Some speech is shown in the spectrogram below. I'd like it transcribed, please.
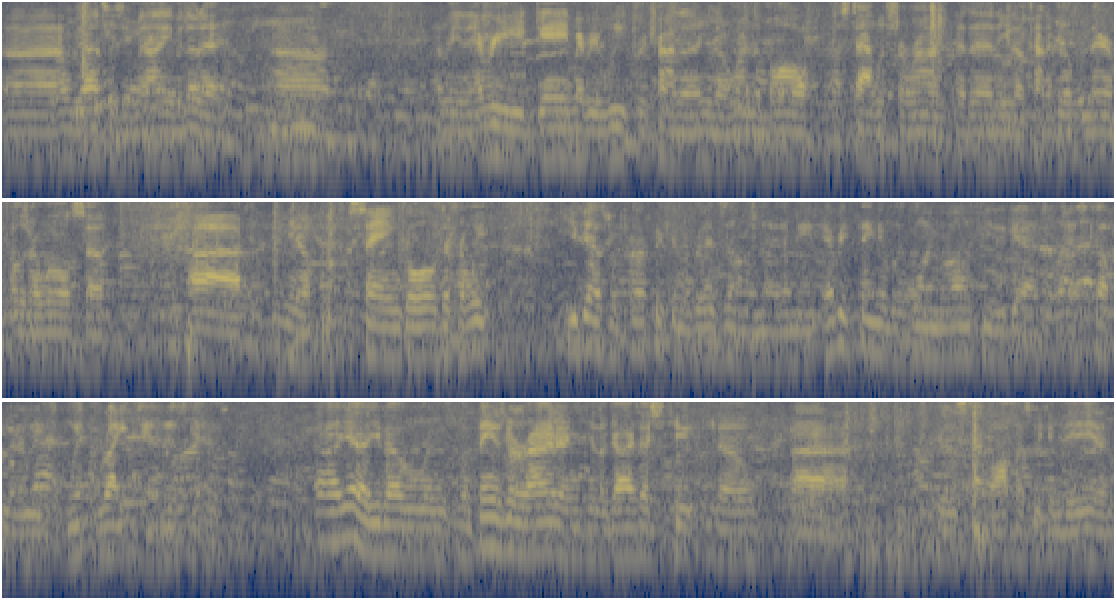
Uh, I'll be honest with you, man. I didn't even know that. Uh, I mean, every game, every week, we're trying to, you know, run the ball, establish a run, and then, you know, kind of go from there and pose our will. So, uh, you know, same goal, different week. You guys were perfect in the red zone tonight. I mean, everything that was going wrong for you guys the last couple of weeks went right in this game. Uh, yeah, you know, when, when things go right and, you know, guys execute, you know, uh, you know, this type of offense we can be, and,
